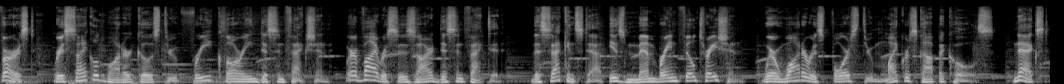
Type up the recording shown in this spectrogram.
First, recycled water goes through free chlorine disinfection, where viruses are disinfected. The second step is membrane filtration, where water is forced through microscopic holes. Next,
